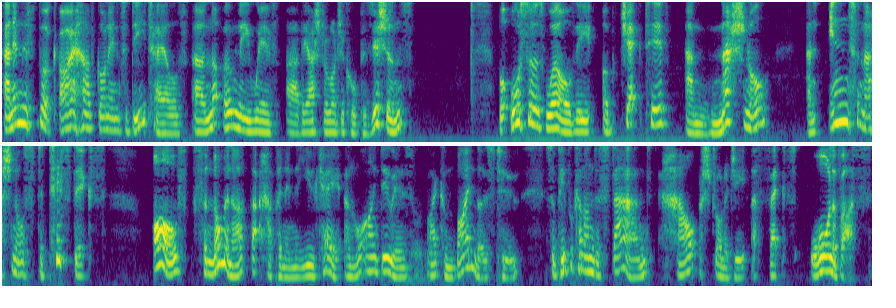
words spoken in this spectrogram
And in this book, I have gone into details uh, not only with uh, the astrological positions, but also as well the objective and national and international statistics of phenomena that happen in the UK. And what I do is I combine those two so people can understand how astrology affects all of us.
